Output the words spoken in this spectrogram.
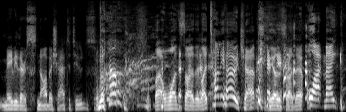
maybe they're snobbish attitudes. Like on one side, they're like, tally ho, chaps. And the other side, they're, all right, mate.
